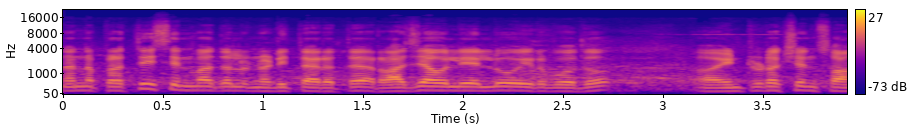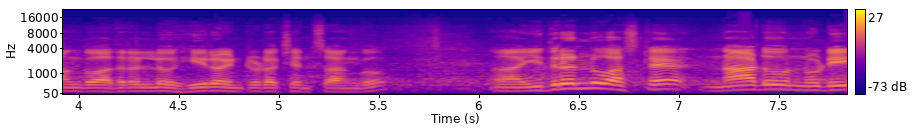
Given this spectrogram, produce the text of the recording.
ನನ್ನ ಪ್ರತಿ ಸಿನಿಮಾದಲ್ಲೂ ನಡೀತಾ ಇರುತ್ತೆ. ರಾಜಾವಲಿಯಲ್ಲೂ ಇರ್ಬೋದು ಇಂಟ್ರೊಡಕ್ಷನ್ ಸಾಂಗು ಅದರಲ್ಲೂ ಹೀರೋ ಇಂಟ್ರೊಡಕ್ಷನ್ ಸಾಂಗು ಇದರಲ್ಲೂ ಅಷ್ಟೇ, ನಾಡು, ನುಡಿ,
